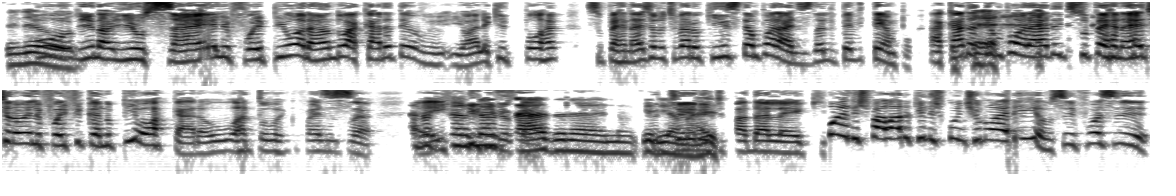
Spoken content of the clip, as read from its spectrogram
entendeu? O, e, não, e o Sam, ele foi piorando a cada tempo. E olha que, porra, Supernatural tiveram 15 temporadas, então ele teve tempo. A cada É. temporada de Supernatural ele foi ficando pior, cara, o ator que faz o Sam. Tava É ficando incrível, cara. cansado, né? Não O queria Jared mais. Padalecki. Pô, eles falaram que eles continuariam. Se fosse.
